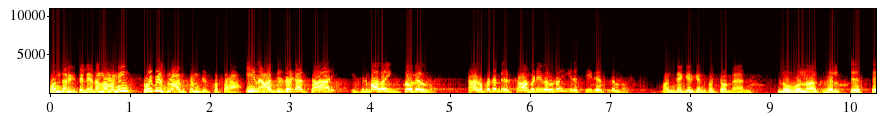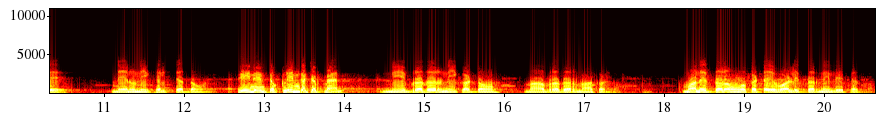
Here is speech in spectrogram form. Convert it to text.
మందరిగితే లేదన్నానని ప్రొహిబిషన్ ఆఫీసర్ తీసుకొస్తారా? ఈయన ఆఫీసర్ కాదు సార్ ఈ సినిమాలో ఇంకో విలను. కాకపోతే మీరు కామెడీ విలను ఈయన సీరియస్ విలను. మన దగ్గరికి ఎందుకు వచ్చావు మ్యాన్? నువ్వు నాకు హెల్ప్ చేస్తే నేను నీకు హెల్ప్ చేద్దామని. సీన్ ఏంటో క్లీన్గా చెప్పు మ్యాన్. నీ బ్రదర్ నీకడ్డం నా బ్రదర్ నాకడ్డం మనిద్దరం ఒకటై వాళ్ళిద్దరిని లేపేద్దాం.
